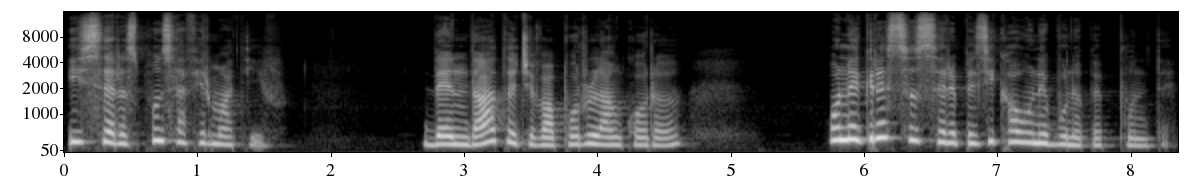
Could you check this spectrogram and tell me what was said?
I se răspunse afirmativ. De îndată ce vaporul ancoră, o negresă se repezi ca o nebună pe punte.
